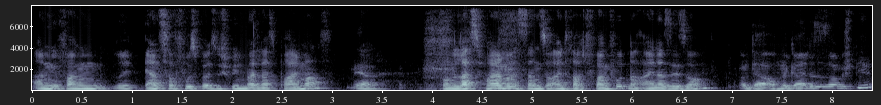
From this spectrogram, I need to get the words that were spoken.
angefangen, ernsthaft Fußball zu spielen bei Las Palmas. ja, Von Las Palmas dann zu Eintracht Frankfurt nach einer Saison. und da auch eine geile Saison gespielt.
